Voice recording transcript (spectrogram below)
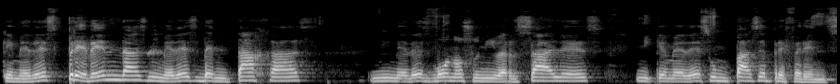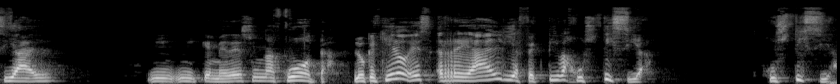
que me des prebendas, ni me des ventajas, ni me des bonos universales, ni que me des un pase preferencial, ni, que me des una cuota. Lo que quiero es real y efectiva justicia. Justicia.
